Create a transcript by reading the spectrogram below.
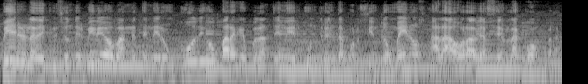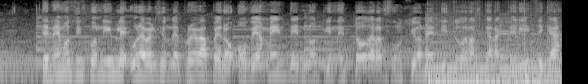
pero en la descripción del video van a tener un código para que puedan tener un 30% menos a la hora de hacer la compra. Tenemos disponible una versión de prueba, pero obviamente no tiene todas las funciones y todas las características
